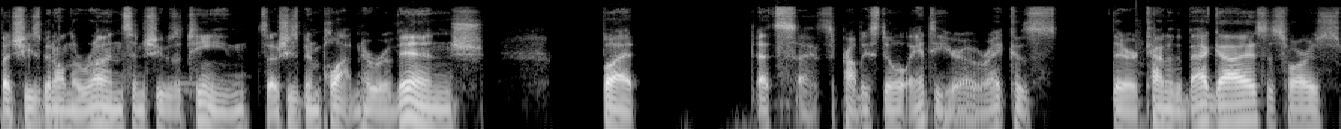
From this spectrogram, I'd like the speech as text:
But she's been on the run since she was a teen, so she's been plotting her revenge. But that's uh, it's probably still anti-hero, right? Cuz they're kind of the bad guys as far as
